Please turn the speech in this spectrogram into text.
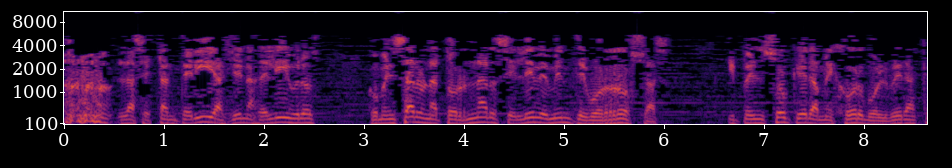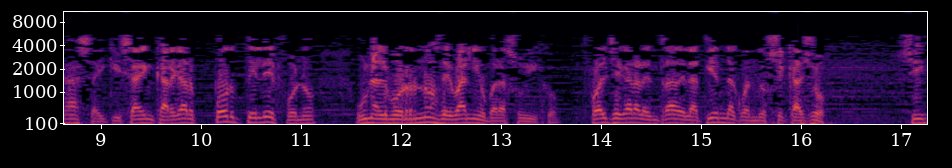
Las estanterías llenas de libros comenzaron a tornarse levemente borrosas, y pensó que era mejor volver a casa y quizá encargar por teléfono un albornoz de baño para su hijo. Fue al llegar a la entrada de la tienda cuando se cayó. Sí,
